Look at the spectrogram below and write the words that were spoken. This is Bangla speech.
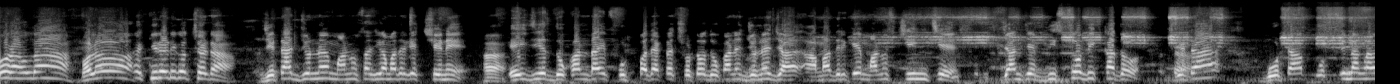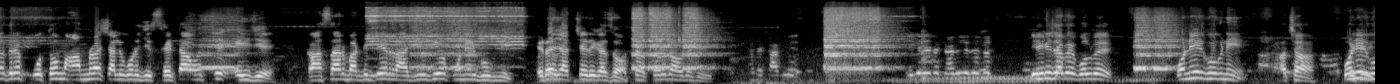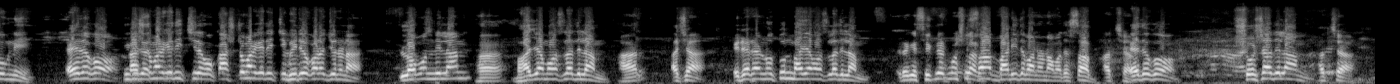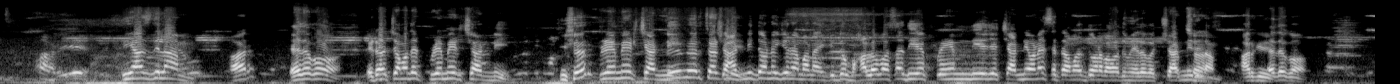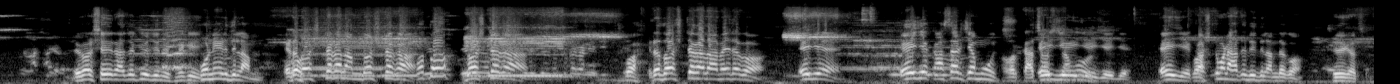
ও রাহুল দা বলো কি রেডি করছ এটা? যেটার জন্য মানুষ আজকে আমাদেরকে চেনে। হ্যাঁ। এই যে দোকানটায় ফুটপাতে একটা ছোট দোকানের জন্য যা আমাদেরকে মানুষ চিনছে জানছে বিশ্ববিখ্যাত। যেটা গোটা পশ্চিমবাংলার ভিতরে প্রথম আমরা চালু করেছি। সেটা হচ্ছে এই যে কাঁসার বাটিতে রাজকীয় পনির ঘুগনি। এটা যাচ্ছে এদিকে আসো। আচ্ছা করে দাও দেখি। কি কি যাবে বলবে? পনির ঘুগনি। আচ্ছা। পনির ঘুগনি এই দেখো কাস্টমারকে দিচ্ছি দেখো কাস্টমারকে দিচ্ছি ভিডিও করার জন্য না। লবণ দিলাম হ্যাঁ। ভাজা মশলা দিলাম। আর? আচ্ছা এটা একটা নতুন ভাজা মশলা দিলাম। এটা কি সিক্রেট মশলা? সব বাড়িতে বানানো আমাদের সব। আচ্ছা। এই দেখো শসা দিলাম। আচ্ছা। পেঁয়াজ দিলাম। আর? এই দেখো এটা হচ্ছে আমাদের প্রেমের চাটনি। কিসের? প্রেমের চাটনি। চাটনি? চাটনিতে অনেক জনে বানায় কিন্তু ভালোবাসা দিয়ে প্রেম দিয়ে যে চাটনি বানায় সেটা আমাদের দোকানে বাবা তুমি এই দেখো চাটনি আচ্ছা, দিলাম। আর কি? এই দেখো এবার সেই রাজকীয় জিনিস নাকি? পনির দিলাম। এটা দশ টাকা দাম দশ টাকা। কত? দশ টাকা। এটা দশ টাকা দাম এই দেখো। এই যে এই যে কাঁচার চামচ? এই যে এই যে এই যে কাস্টমার হাতে দিয়ে দিলাম দেখো। ঠিক আছে।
